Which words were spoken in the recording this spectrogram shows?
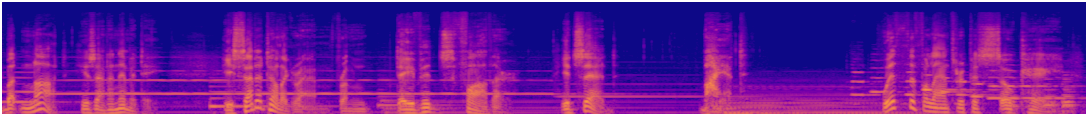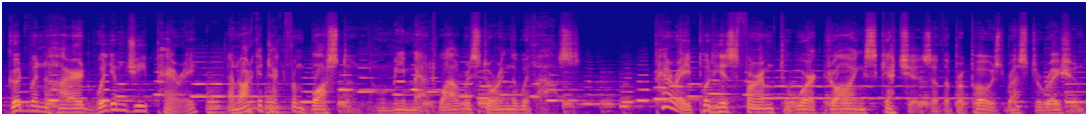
but not his anonymity. He sent a telegram from David's father. It said, Buy it. With the philanthropist's okay, Goodwin hired William G. Perry, an architect from Boston, whom he met while restoring the Wythe House. Perry put his firm to work drawing sketches of the proposed restoration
